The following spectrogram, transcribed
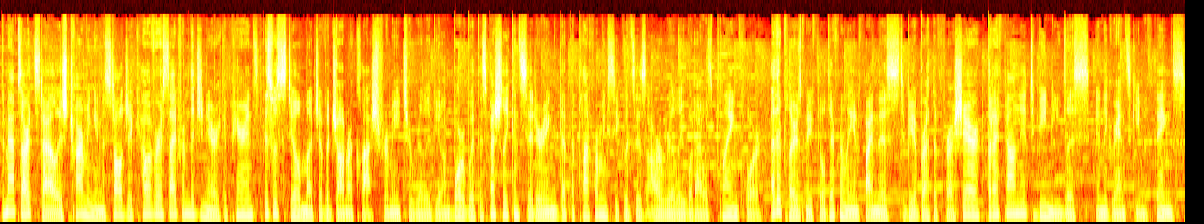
The map's art style is charming and nostalgic, however aside from the generic appearance, this was still much of a genre clash for me to really be on board with, especially considering that the platforming sequences are really what I was playing for. Other players may feel differently and find this to be a breath of fresh air, but I found it to be needless in the grand scheme of things.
